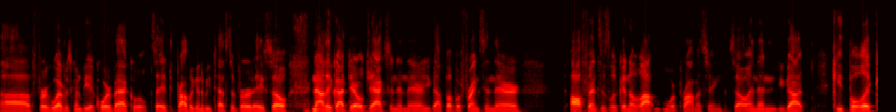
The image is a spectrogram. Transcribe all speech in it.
uh, for whoever's going to be a quarterback. We'll say it's probably going to be Testaverde. So now they've got Darrell Jackson in there. You got Bubba Franks in there. offense is looking a lot more promising. So, and then you got Keith Bulluck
